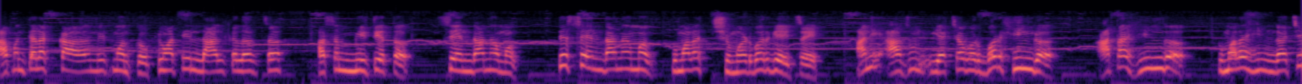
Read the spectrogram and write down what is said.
आपण त्याला काळं मीठ म्हणतो किंवा ते लाल कलरचं असं मीठ येतं. सेंदा नमक ते सेंदा नमक तुम्हाला चिमटभर घ्यायचंय. आणि अजून याच्याबरोबर हिंग. आता हिंग तुम्हाला हिंगाची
